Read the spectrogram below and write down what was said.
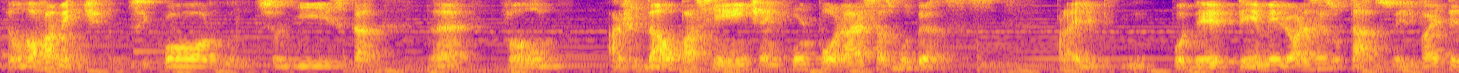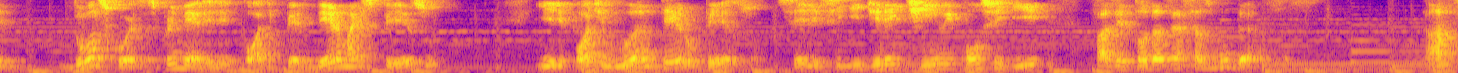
Então, novamente, o psicólogo, o nutricionista, né, vão ajudar o paciente a incorporar essas mudanças para ele poder ter melhores resultados. Ele vai ter duas coisas. Primeiro, ele pode perder mais peso e ele pode manter o peso se ele seguir direitinho e conseguir fazer todas essas mudanças. Tá?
